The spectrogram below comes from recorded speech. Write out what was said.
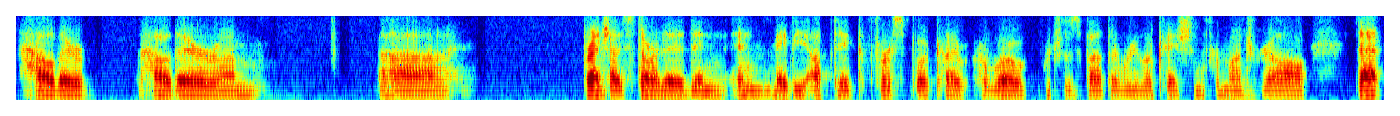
how their how their um, uh, franchise started and and maybe update the first book I, I wrote, which was about the relocation from Montreal? That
